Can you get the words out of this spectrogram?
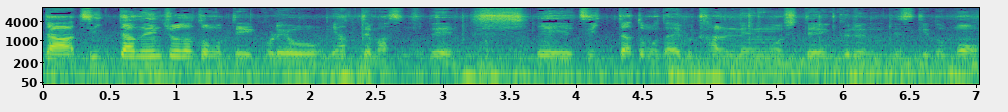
ター、ツイッターの延長だと思ってこれをやってますので、えー、ツイッターともだいぶ関連をしてくるんですけども、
